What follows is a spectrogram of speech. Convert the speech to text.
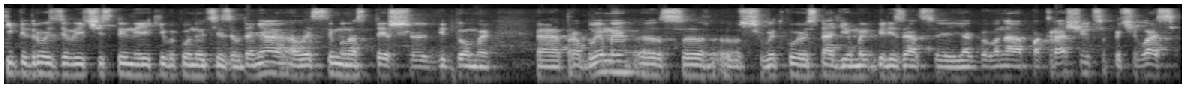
ті підрозділи частини, які виконують ці завдання. Але з цим у нас теж відомі е, проблеми е, з е, швидкою стадією мобілізації. Якби вона покращується, почалась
